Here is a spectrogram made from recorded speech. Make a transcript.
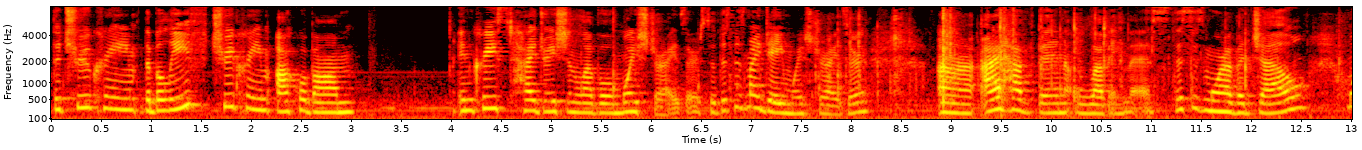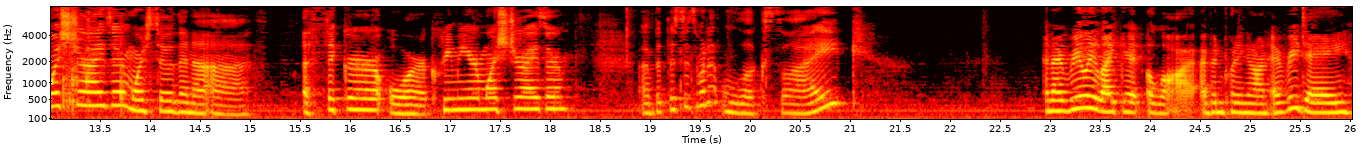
the True Cream, the Belif True Cream Aqua Bomb Increased Hydration Level Moisturizer. So this is my day moisturizer. Uh, I have been loving this. This is more of a gel moisturizer, more so than a, a, a thicker or creamier moisturizer. Uh, but this is what it looks like. And I really like it a lot. I've been putting it on every day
